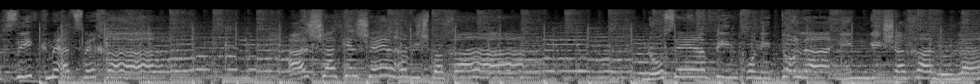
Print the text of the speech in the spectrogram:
מחזיק מעצמך. השקל של המשפחה. נוסע במכונית גדולה עם גישה חלולה.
